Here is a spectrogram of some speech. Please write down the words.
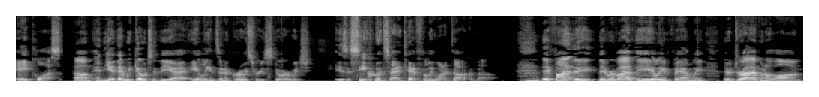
a plus. Um, and yeah, then we go to the uh, aliens in a grocery store, which is a sequence I definitely want to talk about. They find they they revive the alien family. They're driving along,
